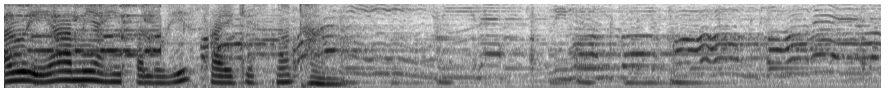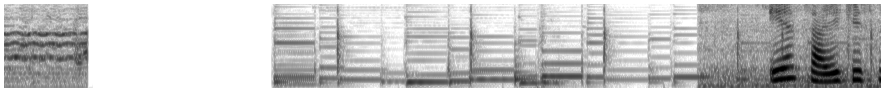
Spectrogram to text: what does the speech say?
আৰু এয়া আমি আহি পালোহি চাৰিকৃষ্ণ থান। এয়া চাৰিকৃষ্ণ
